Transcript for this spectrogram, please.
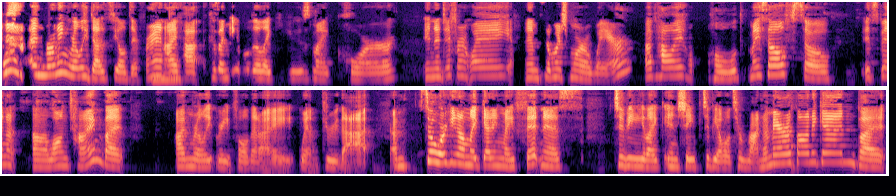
Yeah, and running really does feel different. Mm-hmm. I have because I'm able to like use my core in a different way. And I'm so much more aware of how I hold myself. So it's been a, a long time, but I'm really grateful that I went through that. I'm still working on like getting my fitness to be like in shape to be able to run a marathon again, but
